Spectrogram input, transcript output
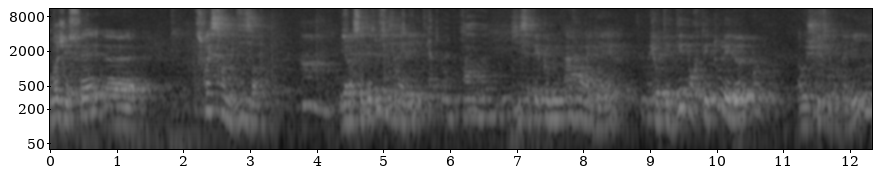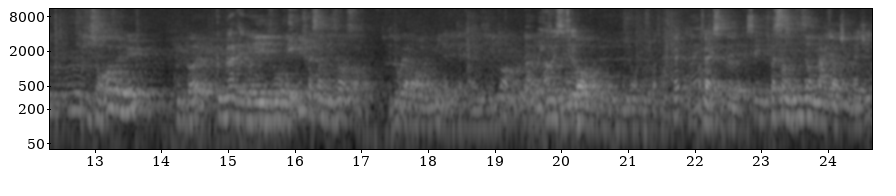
Moi j'ai fait euh, 70 ans. Et alors c'était deux Israélites 90. qui s'étaient connus avant la guerre, qui ont été déportés tous les deux à Auschwitz et compagnie, et Mhm. qui sont revenus, coup de bol, et ils ont vécu 70 ans ensemble. Et donc alors lui il avait 98 ans, Bah. Ah c'est il est mort euh, ans ou trois ans après. Ouais. Enfin c'était C'est 70 ans de mariage, j'imagine.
